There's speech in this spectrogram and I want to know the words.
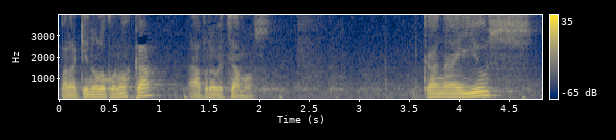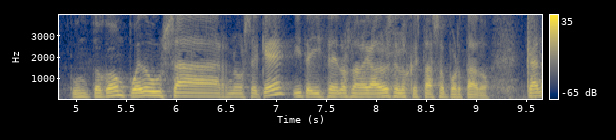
para el que no lo conozca, aprovechamos. canayuse.com, puedo usar no sé qué y te dice los navegadores en los que está soportado. Can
